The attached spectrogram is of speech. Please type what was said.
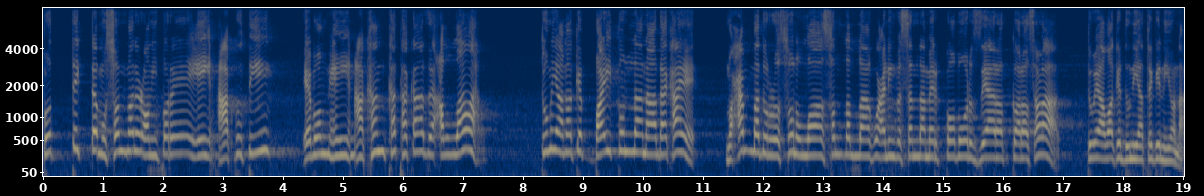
প্রত্যেকটা মুসলমানের অন্তরে এই আকুতি এবং এই আকাঙ্ক্ষা থাকা যে আল্লাহ, তুমি আমাকে বাইতুল্লাহ না দেখায় মোহাম্মদুর রসুল্লাহ সাল্লাহু আলী সাল্লামের কবর জিয়ারত করা ছাড়া তুমি আমাকে দুনিয়া থেকে নিও না।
